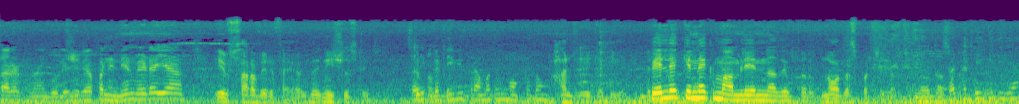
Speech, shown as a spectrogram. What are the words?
17 18 ਗੋਲੀਆਂ ਜੀ। ਵੈਪਨ ਇੰਡੀਅਨ ਮੇਡ ਹੈ ਜਾਂ ਇਹ ਸਾਰਾ ਵੈਰੀਫਾਈ ਹੈ ਉਹਦੇ ਇਨੀਸ਼ੀਅਲ ਸਟੇਜ ਸਰ ਇੱਕ ਗੱਡੀ ਵੀ ਬਰਾਮਦ ਹੋਈ ਮੌਕੇ ਤੋਂ? ਹਾਂਜੀ ਇਹ ਗੱਡੀ ਹੈ। ਪਹਿਲੇ ਕਿੰਨੇ ਕੁ ਮਾਮਲੇ ਇਹਨਾਂ ਦੇ ਉੱਪਰ? 9-10 ਪਰਚੇ ਦਾ ਸਰ ਗੱਡੀ ਕਿਹਦੀ ਆ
